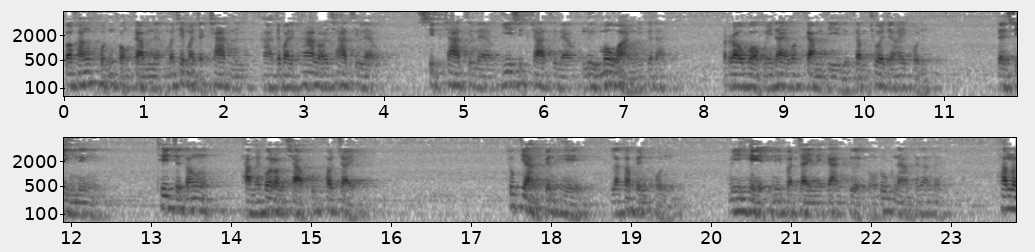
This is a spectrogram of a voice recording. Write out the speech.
บางครั้งผลของกรรมเนี่ยไม่ใช่มาจากชาตินี้ อาจจะมาจากห้าร้อยชาติที่แล้วสิบชาติที่แล้วยี่สิบชาติที่แล้ว หรือเมื่อวานนี้ก็ได้ เราบอกไม่ได้ว่ากรรมดีหรือกรรมชั่วจะให้ผล แต่สิ่งหนึ่งที่จะต้องทำให้พวกเราชาวพุทธเข้าใจ ทุกอย่างเป็นเหตุแล้วก็เป็นผล มีเหตุมีปัจจัยในการเกิดของรูปนามทั้งนั้นเลย ถ้าเรา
